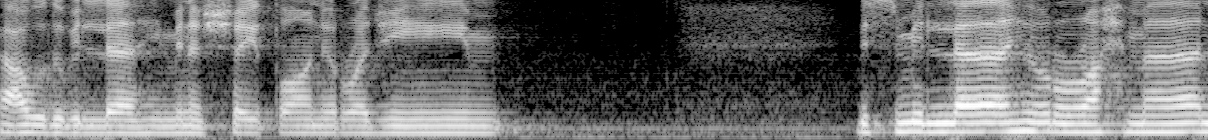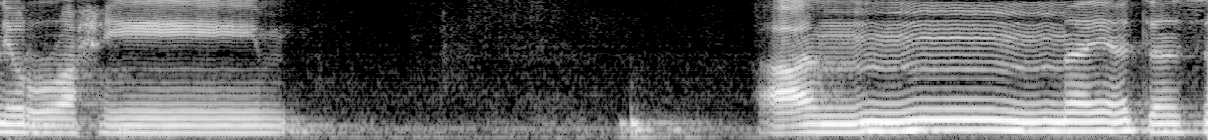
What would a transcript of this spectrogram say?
أعوذ بالله من الشيطان الرجيم. بسم الله الرحمن الرحيم. عم يتساءلون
